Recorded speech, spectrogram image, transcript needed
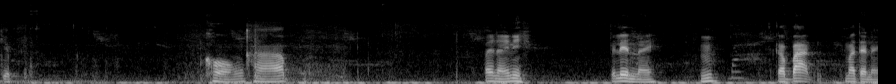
เก็บของครับ ไปไหนนี่ ไปเล่นไหนหืมกลับบ้านมาแต่ไหน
